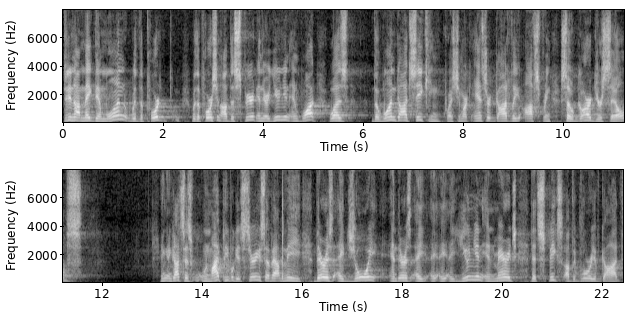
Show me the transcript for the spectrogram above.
Did he not make them one with the, por- with the portion of the Spirit in their union? And what was the one God seeking, question mark, answer godly offspring. So guard yourselves. And God says, when my people get serious about me, there is a joy and there is a, a, a union in marriage that speaks of the glory of God.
